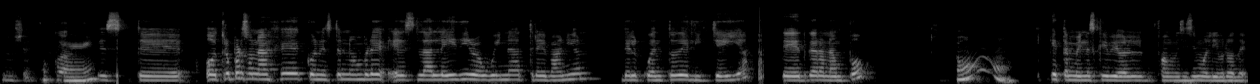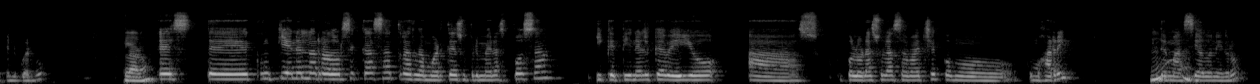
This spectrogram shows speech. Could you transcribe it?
no sé. Ok. Este, otro personaje con este nombre es la Lady Rowena Trevanion del cuento de Ligeia de Edgar Allan Poe Oh, que también escribió el famosísimo libro de El Cuervo, claro. este, con quien el narrador se casa tras la muerte de su primera esposa y que tiene el cabello a color azul azabache como, como Harry, Mm, demasiado negro.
